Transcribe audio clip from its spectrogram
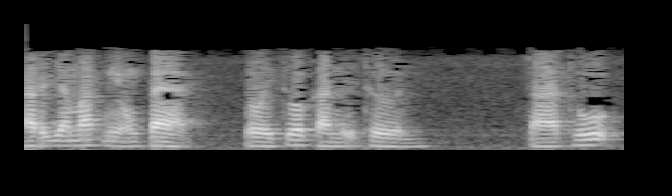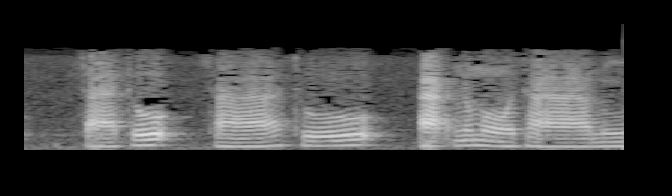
อริยมรรคมีองค์แปด โดยทั่วกันโดยเทินสาธุ สาธุ สาธุ อนุโมทามิ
